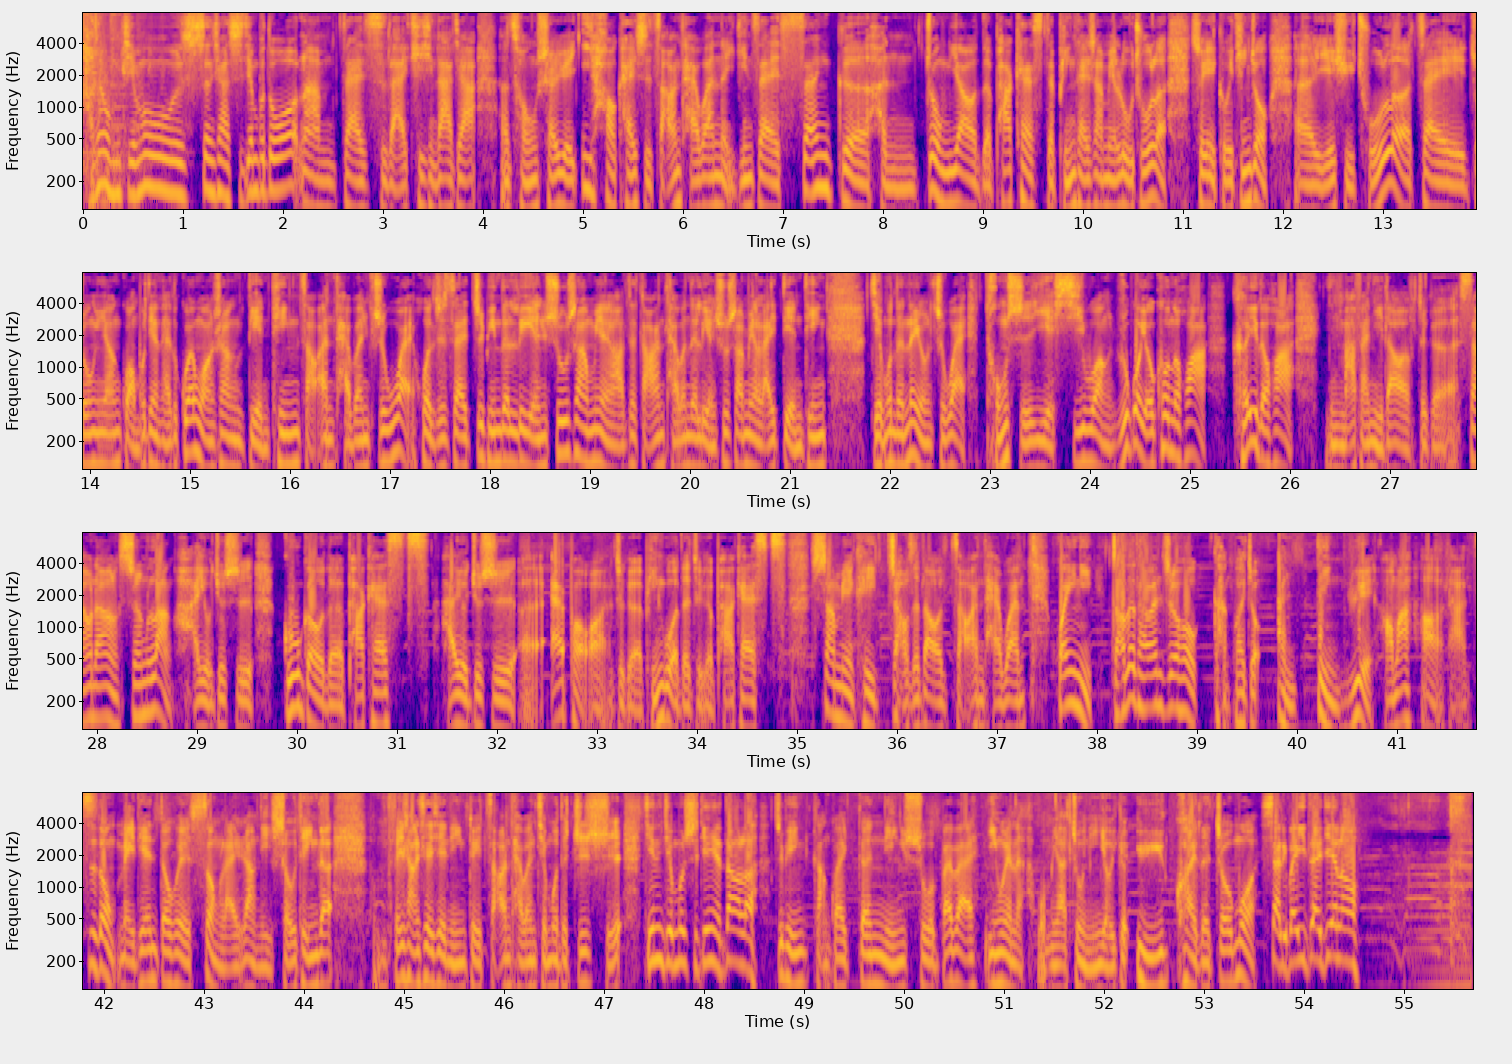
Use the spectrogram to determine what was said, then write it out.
好的，我们节目剩下时间不多，那再次来提醒大家，呃，从十二月一号开始，早安台湾呢已经在三个很重要的 Podcast 的平台上面露出了，所以各位听众，呃，也许除了在中央广播电台的官网上点听早安台湾之外，或者是在志平的脸书上面啊，在早安台湾的脸书上面来点听节目的内容之外，同时也希望如果有空的话，可以的话，麻烦你到这个 SoundOn 声浪，还有就是 Google 的 Podcasts，还有就是呃 Apple 啊，这个苹果的这个 Podcasts 上面可以找得到早安台湾。欢迎你找到台湾之后，赶快就按订阅好吗？啊，它自动每天都会送来让你收听的。我们非常谢谢您对早安台湾节目的支持。今天节目时间也到了，志平赶快跟您说拜拜，因为呢，我们要祝您有一个愉快的周末，下礼拜一再见喽。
